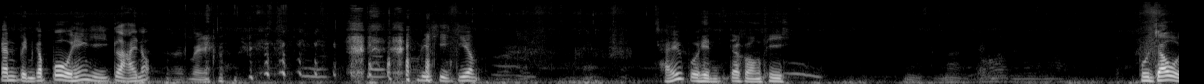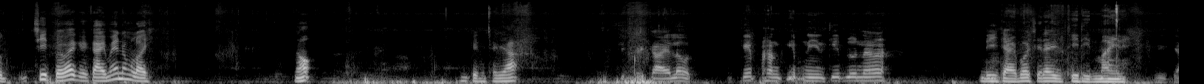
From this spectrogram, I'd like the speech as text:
กันเป็นกระโป้แห้งสีหลายเนาะแม่ดีขี้เกียม ใช้บ่เห็นเจ้าของที พูนเจ้าชิดไปไว้ไกลๆแม่น้องลอยเนาะมันเป็นขยะกินไกลๆแล้วเก็บหันเก็บนี่เก็บแล้วนะ ดีใจบ่จะได้ที่ดินใหม่นี่ ดีใจ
